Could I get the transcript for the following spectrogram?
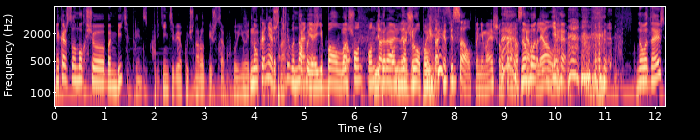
Мне кажется, он мог еще бомбить, в принципе. Прикинь, тебе куча народ пишет всякую хуйню. Ну, конечно, Да пошли вы нахуй, я конечно. ебал Но ваш... он, он, так, он, либеральной так, он так и писал, понимаешь? Он прям Ну оскорблял. Ну вот, знаешь,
